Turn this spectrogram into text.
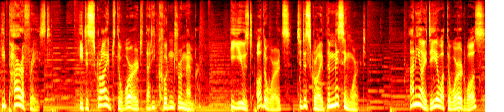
he paraphrased. He described the word that he couldn't remember. He used other words to describe the missing word. Any idea what the word was?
